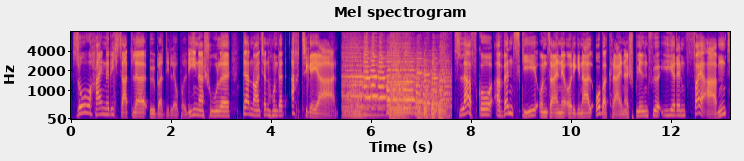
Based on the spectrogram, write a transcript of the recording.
So Heinrich Sattler über die Leopoldina Schule der 1980er Jahren. Slavko Awensky und seine Original-Oberkreiner spielen für ihren Feierabend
